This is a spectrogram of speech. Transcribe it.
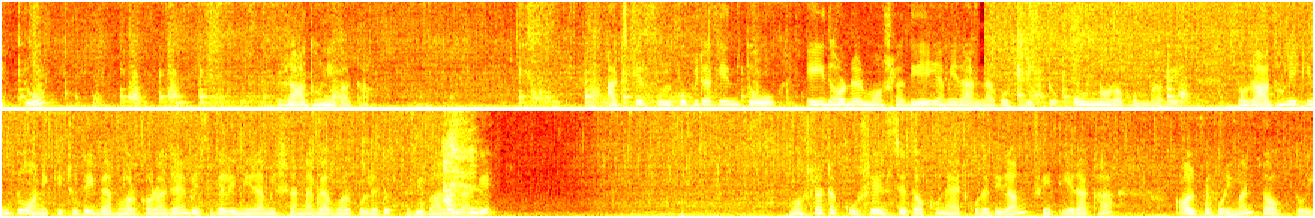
একটু রাঁধুনি বাটা। আজকের ফুলকপিটা কিন্তু এই ধরনের মশলা দিয়েই আমি রান্না করছি একটু অন্য রকমভাবে তো রাঁধুনি কিন্তু অনেক কিছুতেই ব্যবহার করা যায়। বেসিক্যালি নিরামিষ রান্না ব্যবহার করলে তো খুবই ভালো লাগে। মশলাটা কষে এসছে তখন অ্যাড করে দিলাম, ফেটিয়ে রাখা অল্প পরিমাণ টক দই।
